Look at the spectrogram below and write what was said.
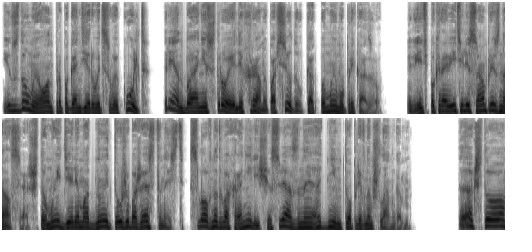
И вздумай он пропагандировать свой культ, хрен бы они строили храмы повсюду, как по моему приказу. Ведь покровитель сам признался, что мы делим одну и ту же божественность, словно два хранилища, связанные одним топливным шлангом. Так что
